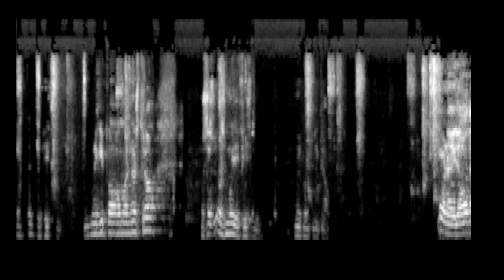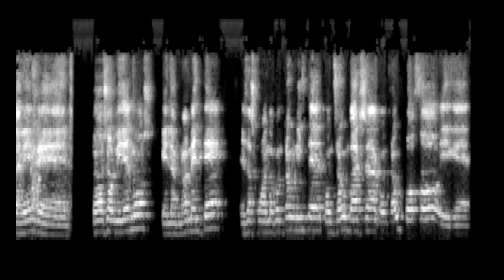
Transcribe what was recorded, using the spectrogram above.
es difícil. Un equipo como el nuestro, pues es, muy difícil, muy complicado. Bueno, y luego también que no nos olvidemos que normalmente estás jugando contra un Inter, contra un Barça, contra un Pozo y que,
